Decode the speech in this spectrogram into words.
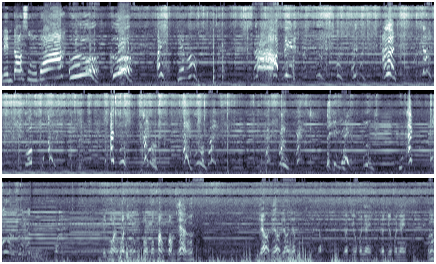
เล่นต่อสู้บ่เออคือไอ้ยเรียนเอาอ้าวนี่ เด็กหน่อยมันนี่บอกว่าฟังความแท้เหรอเดี๋ยวเดี๋ยวเดี๋ยวเดี๋ยวเดี๋ยวเดี๋ยวเจอปัญญเดี๋ยวเจอปัญญามึง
